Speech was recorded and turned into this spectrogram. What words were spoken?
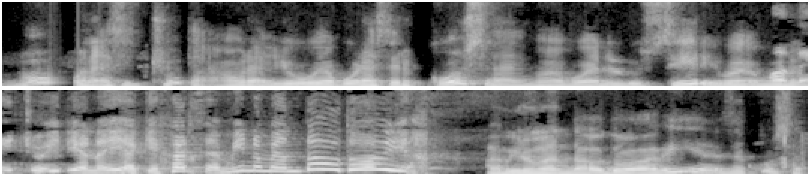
No, van a decir, chuta, ahora yo voy a poder hacer cosas, voy a poder lucir y voy a No, poder... de hecho, irían ahí a quejarse. A mí no me han dado todavía. A mí no me han dado todavía esas cosas.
